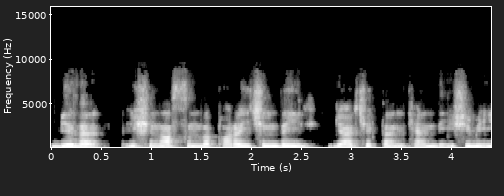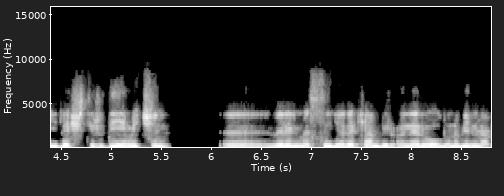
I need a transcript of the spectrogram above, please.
Bir de işin aslında para için değil, gerçekten kendi işimi iyileştirdiğim için e, verilmesi gereken bir öneri olduğunu bilmem.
